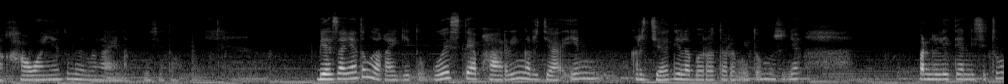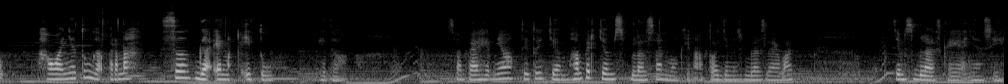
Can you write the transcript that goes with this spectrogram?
enak. Hawanya tuh benar-benar nggak enak di situ biasanya tuh nggak kayak gitu. Gue setiap hari ngerjain kerja di laboratorium itu maksudnya penelitian di situ hawanya tuh nggak pernah se nggak enak itu gitu. Sampai akhirnya waktu itu jam hampir jam sebelasan mungkin atau jam sebelas lewat. Jam sebelas kayaknya sih.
